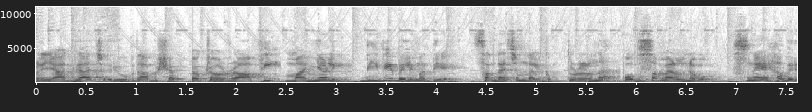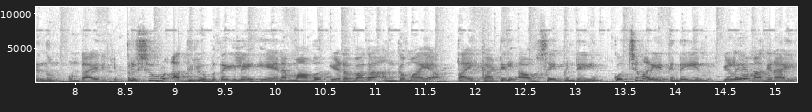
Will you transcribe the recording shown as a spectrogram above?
പ്രയാഗ്രാജ് രൂപത ബിഷപ്പ് ഡോക്ടർ റാഫി മഞ്ഞളി ദിവ്യബലി മധ്യേ സന്ദേശം നൽകും. തുടർന്ന് പൊതുസമ്മേളനവും സ്നേഹവിരുന്നും ഉണ്ടായിരിക്കും. തൃശൂർ അതിരൂപതയിലെ ഏനമ്മാവ് ഇടവക അംഗമായ തൈക്കാട്ടിൽ ഔസേപ്പിന്റെയും കൊച്ചുമറിയത്തിന്റെയും ഇളയ മകനായി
